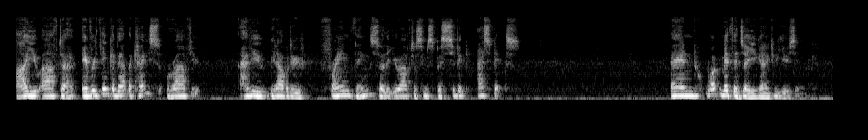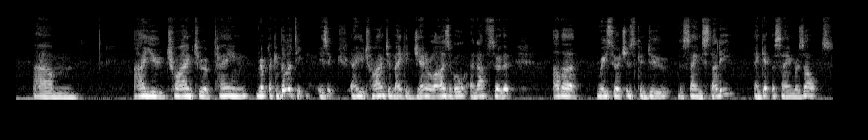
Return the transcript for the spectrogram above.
are you after everything about the case or after you, have you been able to frame things so that you're after some specific aspects? And what methods are you going to be using? Um, are you trying to obtain replicability? Is it, are you trying to make it generalizable enough so that other researchers can do the same study and get the same results?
